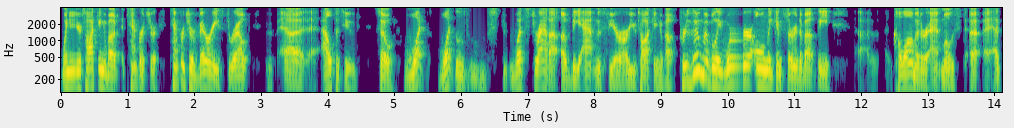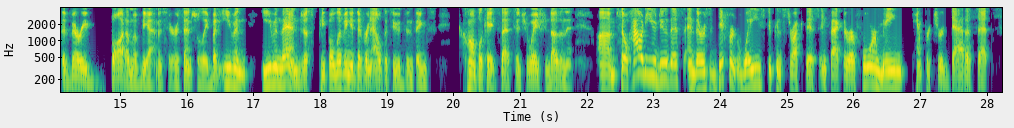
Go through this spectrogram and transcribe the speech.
when you're talking about temperature, temperature varies throughout uh, altitude. So what what what strata of the atmosphere are you talking about? Presumably, we're only concerned about the uh, kilometer at most, uh, at the very bottom of the atmosphere, essentially. But even even then, just people living at different altitudes and things complicates that situation, doesn't it? Um, so how do you do this? And there's different ways to construct this. In fact, there are four main temperature data sets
